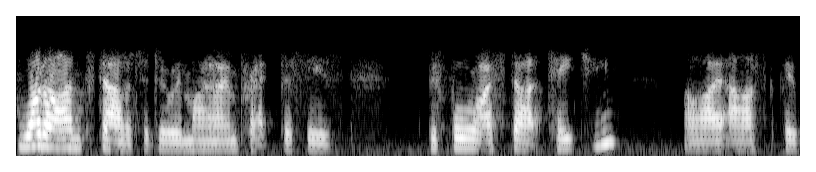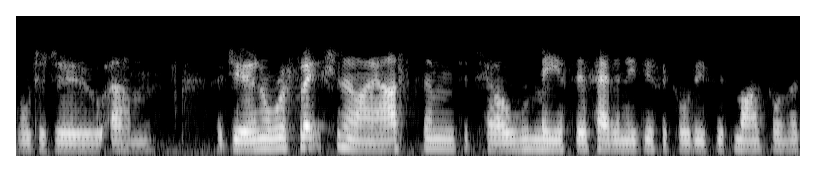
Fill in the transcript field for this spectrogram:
what I've started to do in my own practice is before I start teaching, I ask people to do um, a journal reflection and I ask them to tell me if they've had any difficulties with mindfulness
